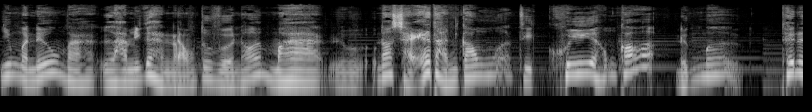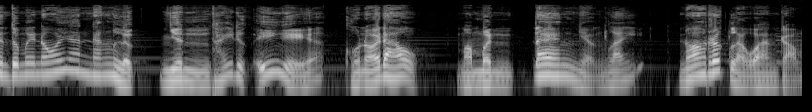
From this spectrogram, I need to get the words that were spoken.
Nhưng mà nếu mà làm những cái hành động tôi vừa nói mà nó sẽ thành công thì khuya không có, đừng mơ. Thế nên tôi mới nói năng lực nhìn thấy được ý nghĩa của nỗi đau mà mình đang nhận lấy, nó rất là quan trọng.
